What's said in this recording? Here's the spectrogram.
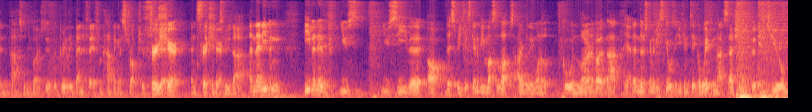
in the past when they've learned to do it, but greatly benefited from having a structure For sure. and sticking sure. to that. And then even even if you you see that oh this week it's going to be muscle ups, I really want to go and learn about that. Yeah. Then there's going to be skills that you can take away from that session and put into your own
